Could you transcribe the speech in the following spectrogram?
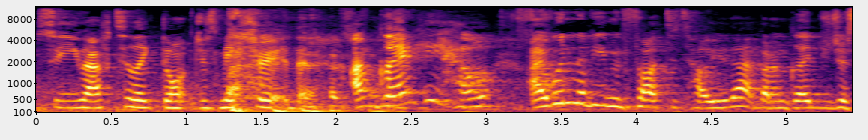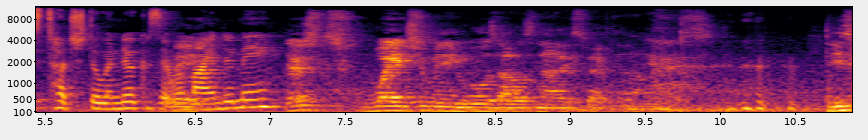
So you have to like don't just make sure that I'm glad he held I wouldn't have even thought to tell you that, but I'm glad you just touched the window because it Wait. reminded me. There's way too many rules I was not expecting on this. These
